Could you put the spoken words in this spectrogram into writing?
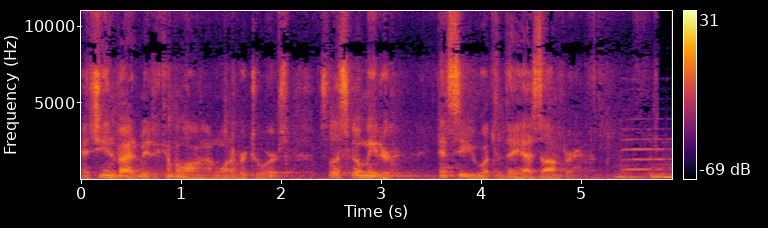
and she invited me to come along on one of her tours. So let's go meet her and see what the day has to offer.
